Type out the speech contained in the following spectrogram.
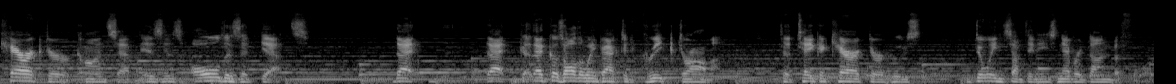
character concept is as old as it gets. That that that goes all the way back to Greek drama, to take a character who's doing something he's never done before,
